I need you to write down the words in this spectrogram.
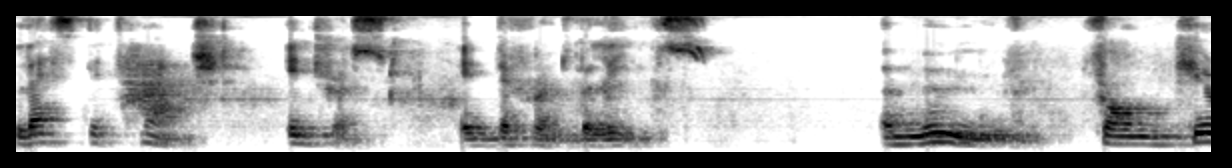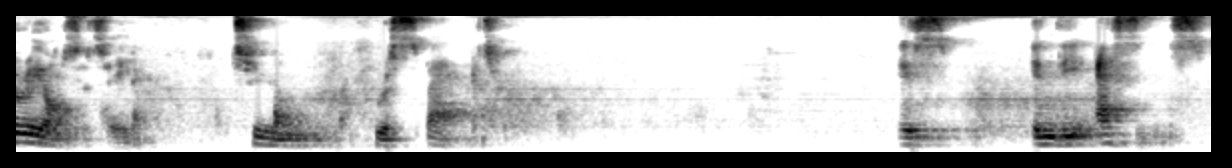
less detached interest in different beliefs. A move from curiosity to respect is in the essence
